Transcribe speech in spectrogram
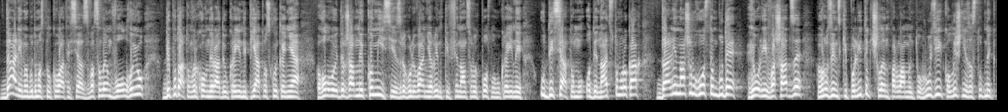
Далі ми будемо спілкуватися з Василем Волгою, депутатом Верховної Ради України п'ятого скликання, головою Державної комісії з регулювання ринків фінансових послуг України у 10-11 роках. Далі нашим гостем буде Георгій Вашадзе, грузинський політик, член парламенту Грузії, колишній заступник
